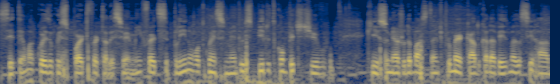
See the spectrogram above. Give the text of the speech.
Se tem uma coisa que o esporte fortaleceu em mim foi a disciplina, o autoconhecimento e o espírito competitivo, que isso me ajuda bastante para o mercado cada vez mais acirrado.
